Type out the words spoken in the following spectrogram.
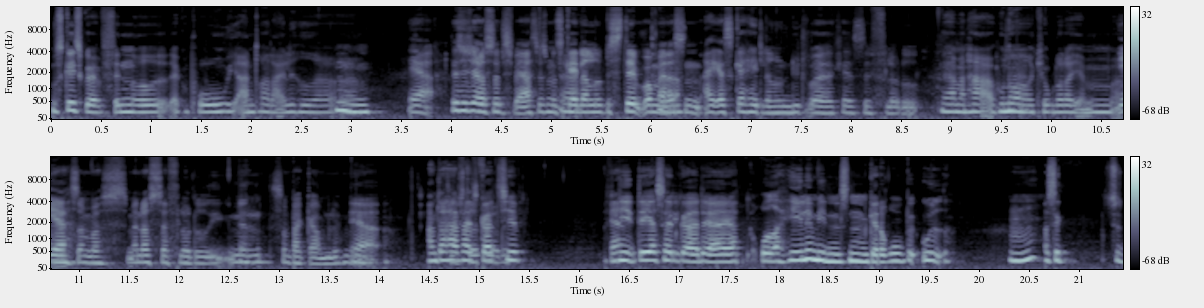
Måske skulle jeg finde noget, jeg kunne bruge i andre lejligheder. Og, Mm. Ja, det synes jeg også er det sværeste, hvis man skal Ja. ja. et eller andet bestemt, hvor man Ja. er sådan, ej, jeg skal have et eller andet nyt, hvor jeg kan se flot ud. ja, man har 100 kjoler derhjemme. Og, Ja, som også, man også ser flot ud i, men Ja. som bare gamle. Men, Ja. Jamen, der har jeg faktisk godt tip. Ja. Fordi det, jeg selv gør, det er, at jeg råder hele min sådan, garderobe ud, Mm. og så, så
